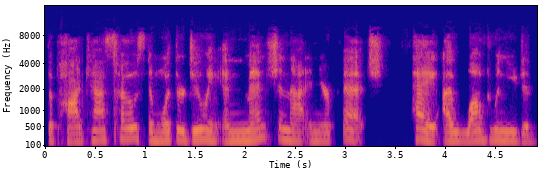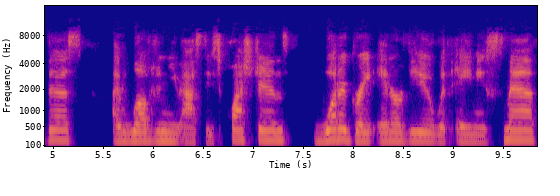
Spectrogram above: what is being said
the podcast host and what they're doing and mention that in your pitch. Hey, I loved when you did this. I loved when you asked these questions. What a great interview with Amy Smith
